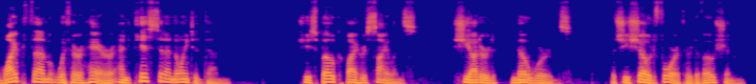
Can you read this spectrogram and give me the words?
wiped them with her hair, and kissed and anointed them. She spoke by her silence. She uttered no words, but she showed forth her devotion.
